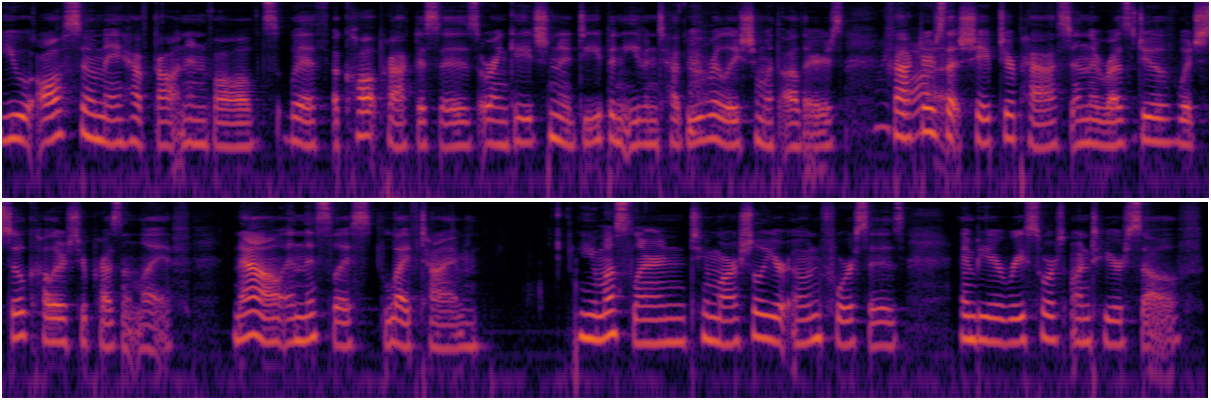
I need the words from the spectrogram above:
You also may have gotten involved with occult practices or engaged in a deep and even taboo relation with others, oh factors God. that shaped your past and the residue of which still colors your present life. Now, in this list- lifetime, you must learn to marshal your own forces and be a resource unto yourself.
